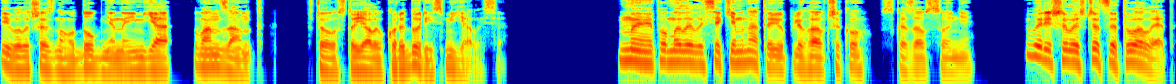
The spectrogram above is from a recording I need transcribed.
і величезного добня на ім'я Ванзант, що стояли в коридорі і сміялися. Ми помилилися кімнатою, плюгавчику, сказав Сонні. Вирішили, що це туалет,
